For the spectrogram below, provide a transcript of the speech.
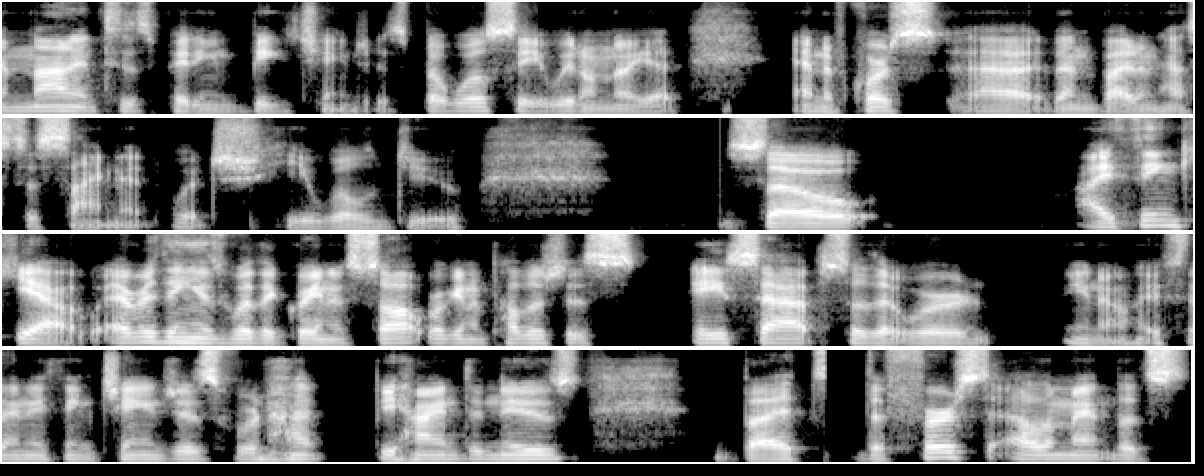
am not anticipating big changes, but we'll see. We don't know yet. And of course, uh, then Biden has to sign it, which he will do. So I think, yeah, everything is with a grain of salt. We're going to publish this ASAP so that we're, you know, if anything changes, we're not behind the news. But the first element let's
